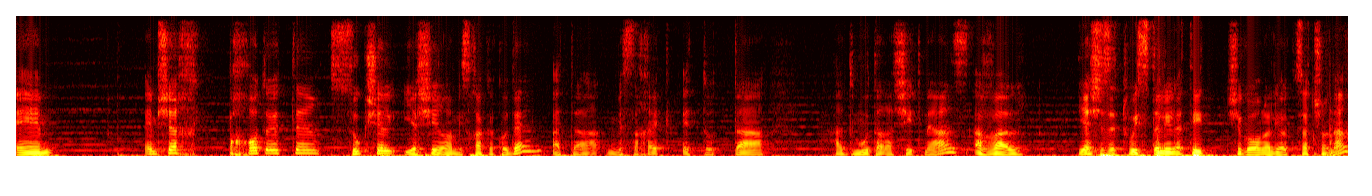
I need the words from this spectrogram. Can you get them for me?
אה, המשך פחות או יותר סוג של ישיר למשחק הקודם, אתה משחק את אותה הדמות הראשית מאז, אבל יש איזה טוויסט עלילתי שגורם לה להיות קצת שונה.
